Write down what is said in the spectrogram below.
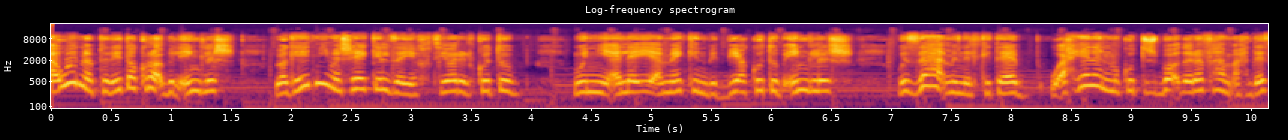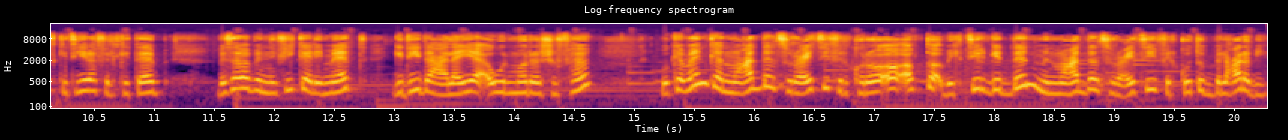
أول ما ابتديت أقرأ بالإنجليش واجهتني مشاكل زي اختيار الكتب وإني ألاقي أماكن بتبيع كتب إنجليش والزهق من الكتاب وأحيانا ما كنتش بقدر أفهم أحداث كتيرة في الكتاب بسبب إن في كلمات جديدة عليا أول مرة أشوفها. وكمان كان معدل سرعتي في القراءة أبطأ بكتير جدا من معدل سرعتي في الكتب بالعربي.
